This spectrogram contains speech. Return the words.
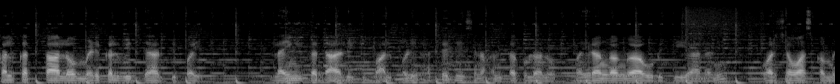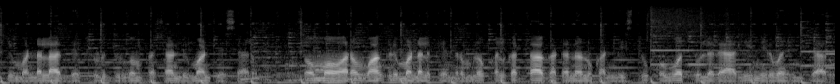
కల్కత్తాలో మెడికల్ విద్యార్థిపై లైంగిక దాడికి పాల్పడి హత్య చేసిన హంతకులను బహిరంగంగా ఉరితీయాలని వర్షవాస్ కమిటీ మండలాధ్యక్షుడు దుర్గం ప్రశాంత్ డిమాండ్ చేశారు. సోమవారం వాంకిడి మండల కేంద్రంలో కలకత్తా ఘటనను ఖండిస్తూ కొవ్వొత్తుల ర్యాలీ నిర్వహించారు.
